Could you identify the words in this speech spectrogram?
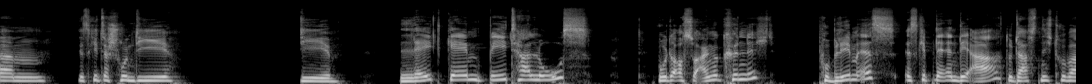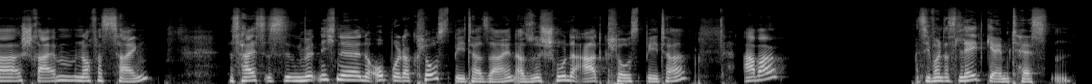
Ähm, jetzt geht ja schon die, die Late Game Beta los. Wurde auch so angekündigt. Problem ist, es gibt eine NDA. Du darfst nicht drüber schreiben, noch was zeigen. Das heißt, es wird nicht eine, eine Open oder Closed Beta sein. Also es ist schon eine Art Closed Beta. Aber sie wollen das Late Game testen.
